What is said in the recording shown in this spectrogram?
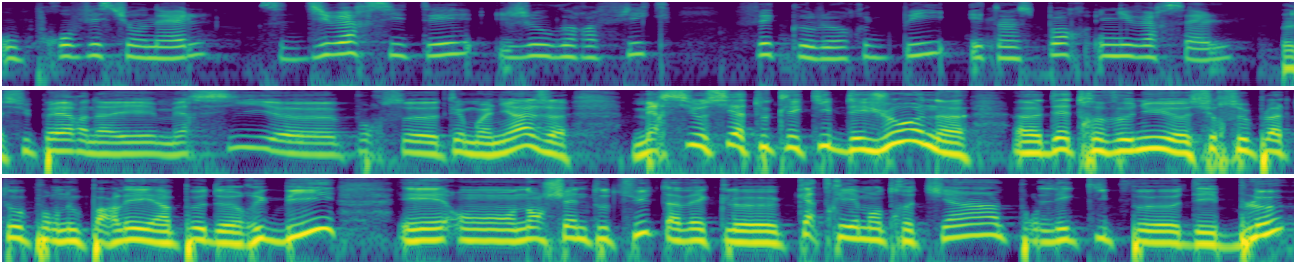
ou professionnel, cette diversité géographique fait que le rugby est un sport universel. Bah, super Anaé, merci euh, pour ce témoignage. Merci aussi à toute l'équipe des Jaunes euh, d'être venue euh, sur ce plateau pour nous parler un peu de rugby. Et on enchaîne tout de suite avec le quatrième entretien pour l'équipe des Bleus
